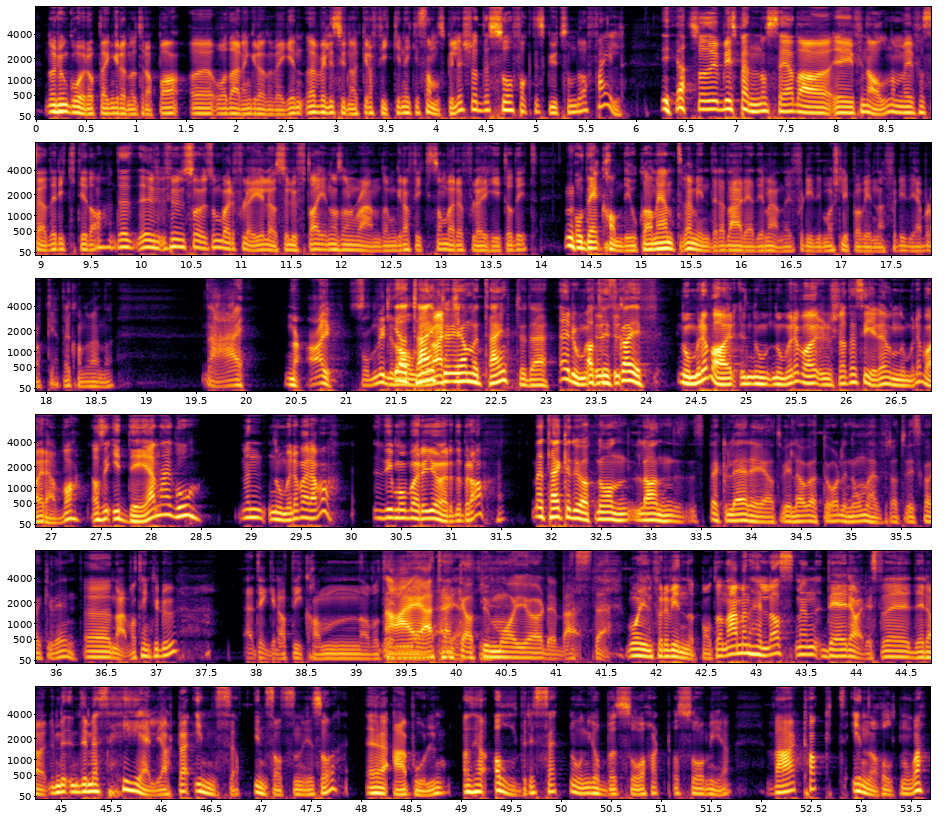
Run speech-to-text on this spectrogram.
når hun går opp den grønne trappa, og det er den grønne veggen Det er veldig synd at grafikken ikke samspiller, så det så faktisk ut som det var feil. Ja. Så det blir spennende å se da i finalen om vi får se det riktig da. Det, det, hun så ut som bare fløy i løse lufta i noe sånn random grafikk som bare fløy hit og dit. Og det kan de jo ikke ha ment, med mindre det er det de mener fordi de må slippe å vinne fordi de er blakke. Det kan jo hende. Nei. Nei, sånn ville det Ja, aldri vært. du, ja, men tenk du det? Rom- At vi skal i Nummeret var, nummeret var Unnskyld at jeg sier det, nummeret var ræva. Altså, ideen er god, men nummeret var ræva. De må bare gjøre det bra. Men tenker du at noen land spekulerer i at vi lager et dårlig nummer for at vi skal ikke vinne? Uh, nei, hva tenker du? Jeg tenker at de kan av og til Nei, jeg vet tenker at du må gjøre det beste. Gå inn for å vinne, på en måte. Nei, men Hellas Men det rareste, det, rar, det mest helhjerta innsatsen vi så, eh, er Polen. Altså, Jeg har aldri sett noen jobbe så hardt og så mye. Hver takt inneholdt noe.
